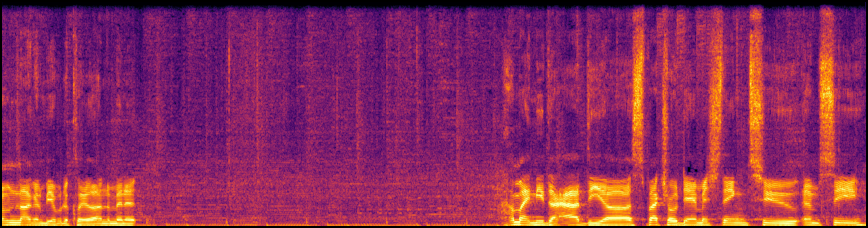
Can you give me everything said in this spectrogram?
I'm not gonna be able to clear that in a minute. I might need to add the uh, spectral damage thing to MC.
